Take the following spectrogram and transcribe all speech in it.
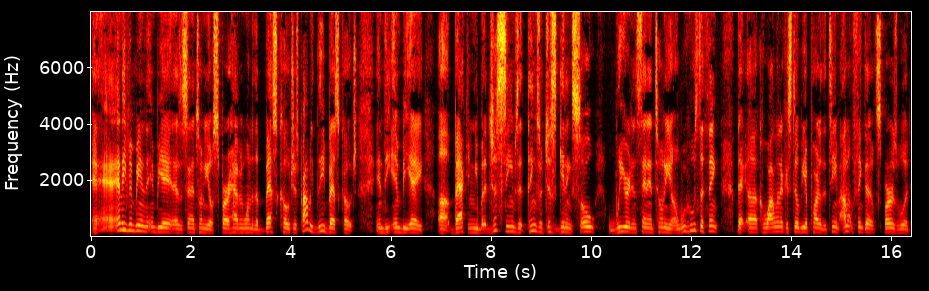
and, and even being in the NBA as a San Antonio Spur, having one of the best coaches, probably the best coach in the NBA, uh, backing you. But it just seems that things are just getting so weird in San Antonio. Who's to think that uh, Kawhi Leonard could still be a part of the team? I don't think that Spurs would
